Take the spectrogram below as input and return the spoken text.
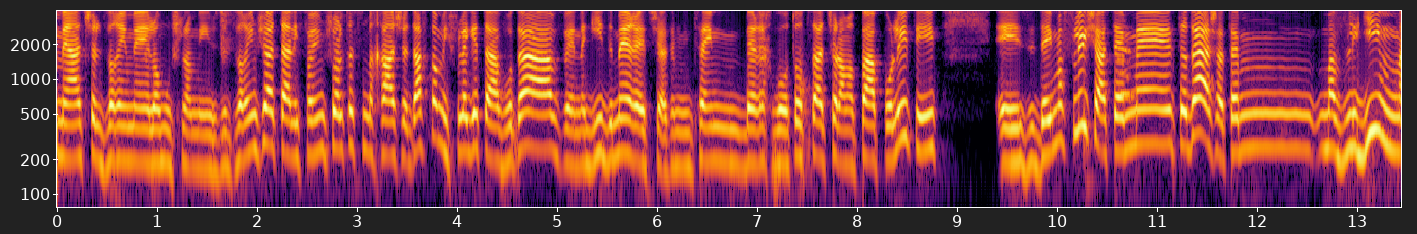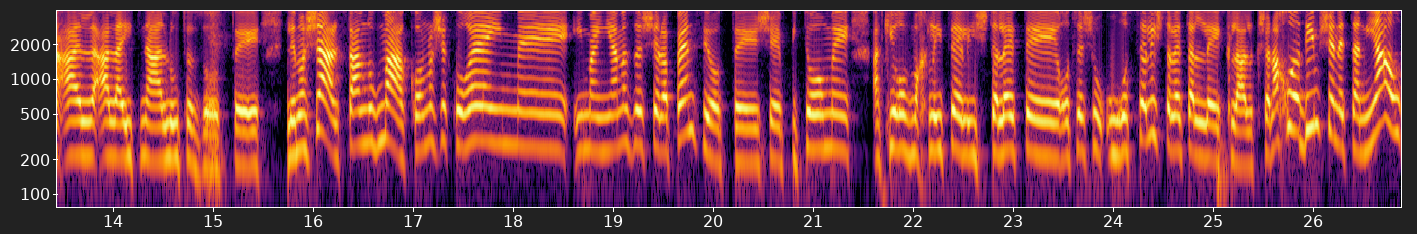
מעט של דברים אה, לא מושלמים, זה דברים שאתה לפעמים שואל את עצמך, שדווקא מפלגת העבודה, ונגיד מרצ, שאתם נמצאים בערך באותו צד של המפה הפוליטית, אה, זה די מפליא שאתם, אתה יודע, שאתם מבליגים על, על ההתנהלות הזאת. אה, למשל, סתם דוגמה, כל מה שקורה עם, אה, עם העניין הזה של הפנסיות, אה, שפתאום אקירוב מחליט להשתלט, רוצה שהוא, הוא רוצה להשתלט על כלל, כשאנחנו יודעים שנתניהו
